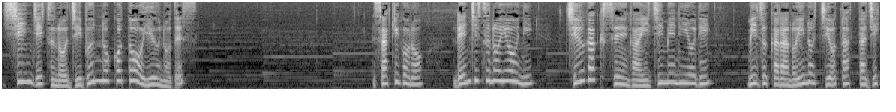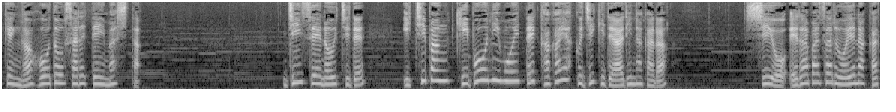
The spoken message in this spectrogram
真実の自分のことを言うのです。先頃連日のように中学生がいじめにより自らの命を絶った事件が報道されていました。人生のうちで一番希望に燃えて輝く時期でありながら死を選ばざるを得なかっ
